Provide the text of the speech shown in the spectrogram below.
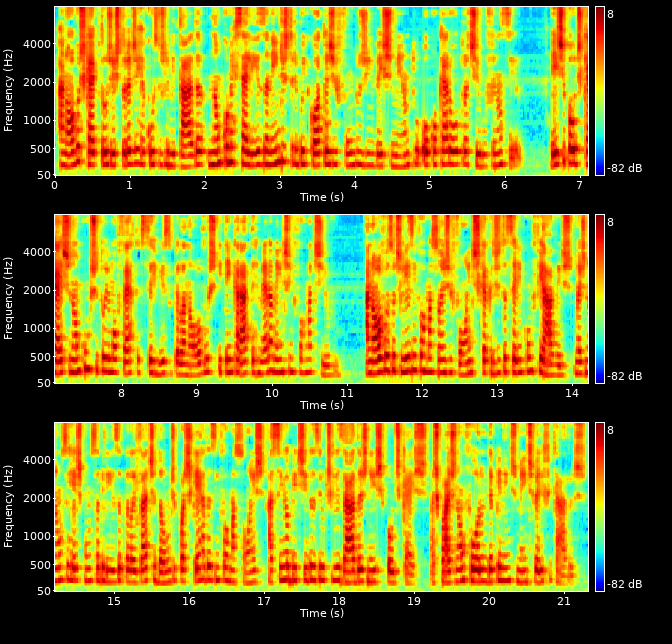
A Novos Capital, gestora de recursos limitada, não comercializa nem distribui cotas de fundos de investimento ou qualquer outro ativo financeiro. Este podcast não constitui uma oferta de serviço pela Novos e tem caráter meramente informativo. A Novos utiliza informações de fontes que acredita serem confiáveis, mas não se responsabiliza pela exatidão de quaisquer das informações assim obtidas e utilizadas neste podcast, as quais não foram independentemente verificadas.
